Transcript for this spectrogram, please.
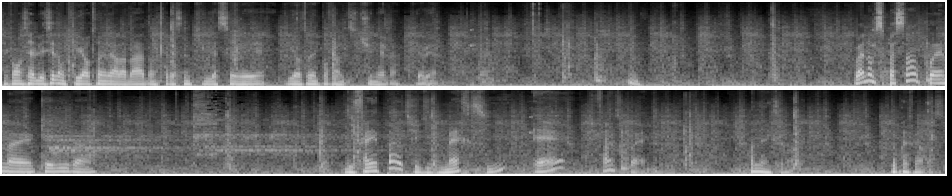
Il a commencé à blesser, donc il est retourné vers là-bas. Donc la personne qui l'a sauvé, il est retourné pour faire un petit tunnel. Très bien. Hmm. Ouais, non, c'est pas ça un poème, euh, Kelly, là. Il fallait pas, tu dis merci et fin ce poème. On est excellent. De préférence.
